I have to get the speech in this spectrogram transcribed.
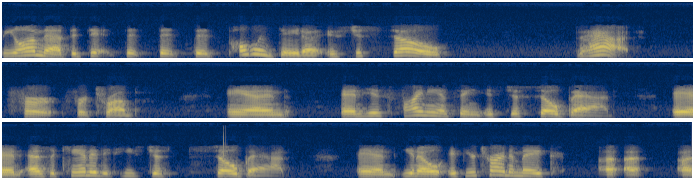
beyond that, the the the, the polling data is just so bad for for Trump, and and his financing is just so bad, and as a candidate, he's just so bad. And you know, if you're trying to make a, a, a,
